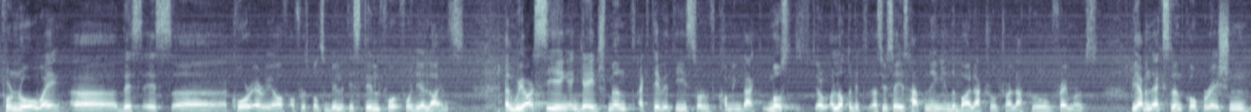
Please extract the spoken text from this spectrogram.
For Norway, uh, this is uh, a core area of, of, responsibility still for, for the alliance. And we are seeing engagement activities sort of coming back. Most, a lot of it, as you say, is happening in the bilateral, trilateral frameworks. We have an excellent cooperation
